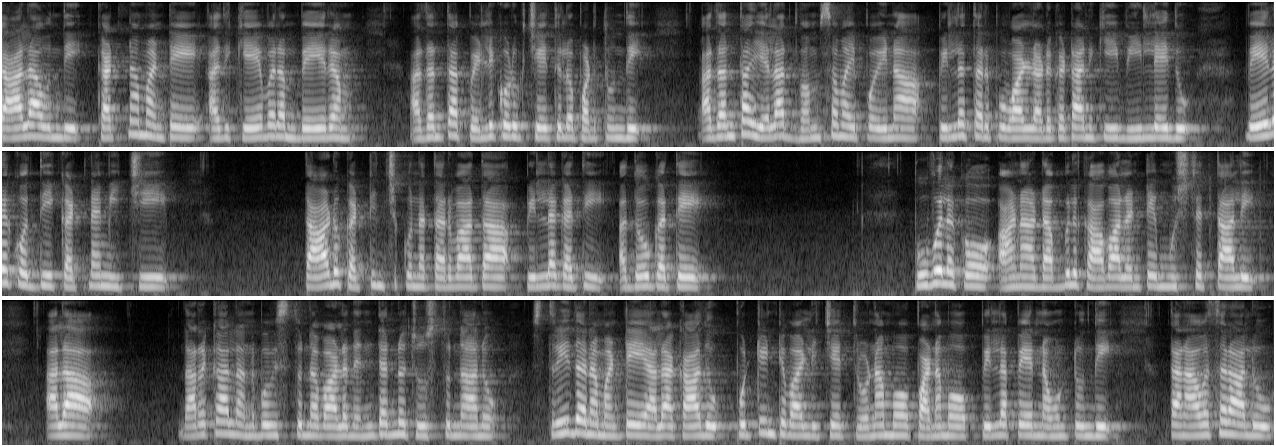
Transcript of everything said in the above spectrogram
చాలా ఉంది. కట్నం అంటే అది కేవలం బేరం. అదంతా పెళ్ళికొడుకు చేతిలో పడుతుంది. అదంతా ఎలా ధ్వంసమైపోయినా పిల్ల తరపు వాళ్ళు అడగటానికి వీల్లేదు. వేల కొద్దీ కట్నం ఇచ్చి తాడు కట్టించుకున్న తర్వాత పిల్లగతి అదోగతే పువ్వులకో ఆనా డబ్బులు కావాలంటే ముష్టెత్తాలి. అలా నరకాలు అనుభవిస్తున్న వాళ్ళని ఎందరినో చూస్తున్నాను. స్త్రీధనం అంటే అలా కాదు. పుట్టింటి వాళ్ళిచ్చే తృణమో పణమో పిల్ల పేరున ఉంటుంది. తన అవసరాలు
